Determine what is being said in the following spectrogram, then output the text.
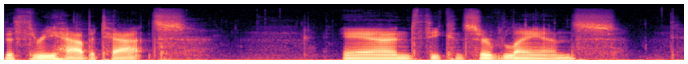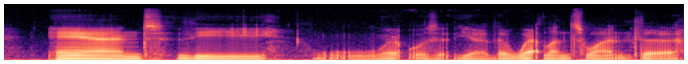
the three habitats and the conserved lands and the what was it? Yeah, the wetlands one, the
